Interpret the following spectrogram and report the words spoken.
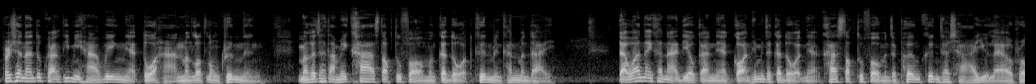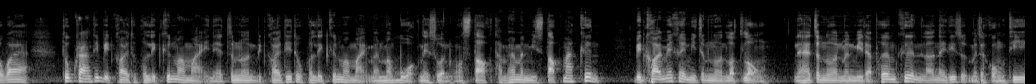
เพราะฉะนั้นทุกครั้งที่มี halving เนี่ยตัวหารมันลดลงครึ่งหนึ่ง มันก็จะทำให้ค่า stock to flow มันกระโดดขึ้นเป็นขั้นบันได แต่ว่าในขณะเดียวกันเนี่ยก่อนที่มันจะกระโดดเนี่ยค่า stock to flow มันจะเพิ่มขึ้นช้าๆอยู่แล้ว เพราะว่าทุกครั้งที่ Bitcoin ถูกผลิตขึ้นมาใหม่เนี่ยจำนวน Bitcoin ที่ถูกผลิตขึ้นมาใหม่มันมาบวกในส่วนของ stock ทำให้มันมี stock มากขึ้น Bitcoin ไม่เคยมีจำนวนลดลงนะฮะจำนวนมันมีแต่เพิ่มขึ้น แล้วในที่สุดมันจะคงที่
